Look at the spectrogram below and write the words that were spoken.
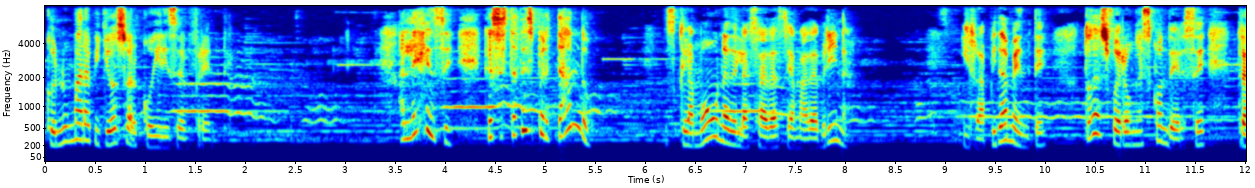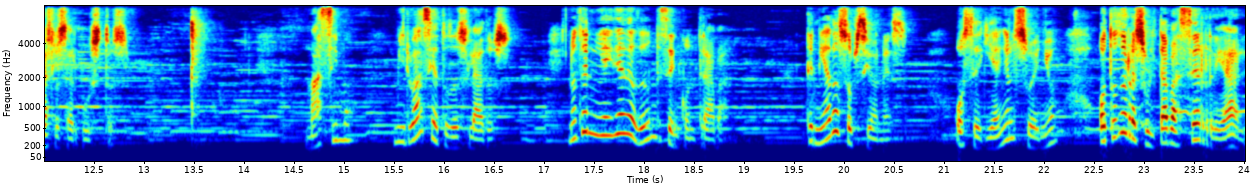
con un maravilloso arco iris enfrente. ¡Aléjense, que se está despertando! exclamó una de las hadas llamada Brina. Y rápidamente todas fueron a esconderse tras los arbustos. Máximo miró hacia todos lados. No tenía idea de dónde se encontraba. Tenía dos opciones o seguía en el sueño o todo resultaba ser real.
